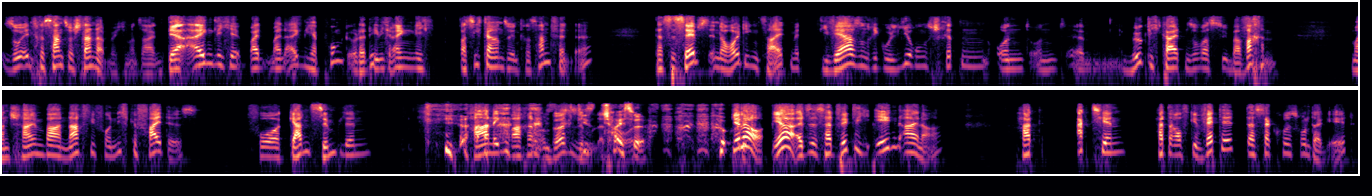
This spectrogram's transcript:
so interessant, so Standard, möchte man sagen. Der eigentliche, mein, mein eigentlicher Punkt, oder den ich eigentlich was ich daran so interessant finde, dass es selbst in der heutigen Zeit mit diversen Regulierungsschritten und, und ähm, Möglichkeiten, sowas zu überwachen, man scheinbar nach wie vor nicht gefeit ist vor ganz simplen ja. Panikmachen und Börsensimulationen. Scheiße. Genau, ja, also es hat wirklich irgendeiner hat Aktien, hat darauf gewettet, dass der Kurs runtergeht,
